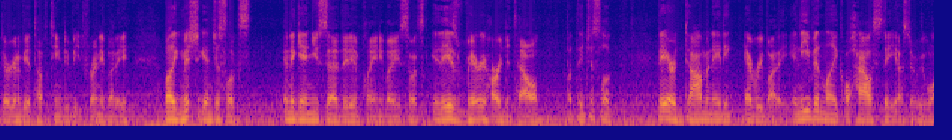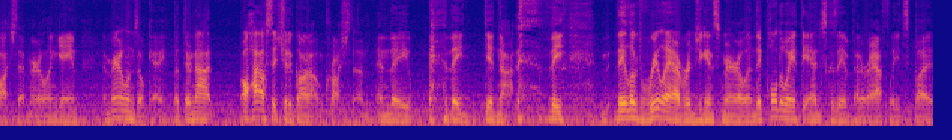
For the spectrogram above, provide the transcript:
they're going to be a tough team to beat for anybody. But like Michigan just looks, and again, you said they didn't play anybody, so it's it is very hard to tell. But they just look they are dominating everybody. And even like Ohio State yesterday, we watched that Maryland game, and Maryland's okay, but they're not. Ohio State should have gone out and crushed them, and they they did not. they they looked real average against Maryland. They pulled away at the end because they have better athletes, but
